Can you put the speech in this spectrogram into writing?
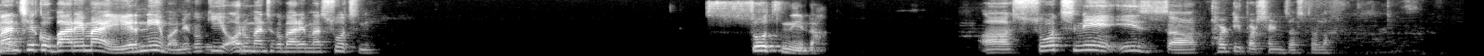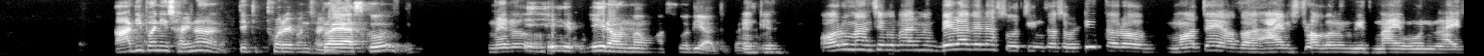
मान्छेको बारेमा हेर्ने भनेको कि अरू मान्छेको बारेमा सोच्ने? सोच्ने ल। सोच्ने इज थर्टी पर्सेन्ट जस्तो ल। आदि पनि छैन त्यति थोरै पनि छैन। प्रयासको मेरो यही राउन्डमा म सोधिहाल्छु अरू मान्छेको बारेमा बेला बेला सोचिन्छ सोल्टी तर म चाहिँ अब I'm struggling with my own life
